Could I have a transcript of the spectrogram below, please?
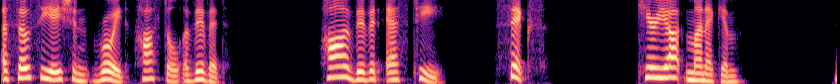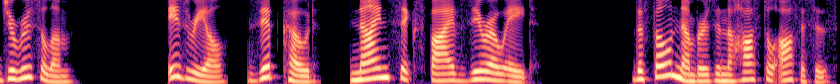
Association Reut Hostel Avivit. Ha Avivit St. 6. Kiryat Menachem. Jerusalem. Israel, zip code 96508. The phone numbers in the hostel offices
